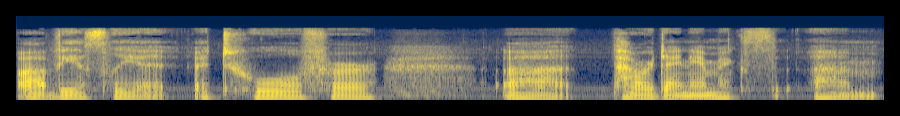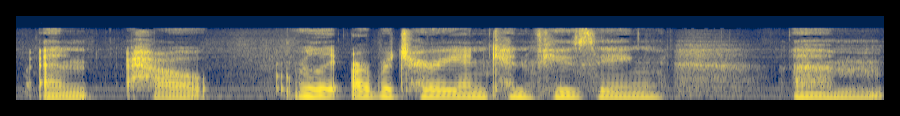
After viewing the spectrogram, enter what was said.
obviously a, a tool for uh, power dynamics um, and how really arbitrary and confusing um,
